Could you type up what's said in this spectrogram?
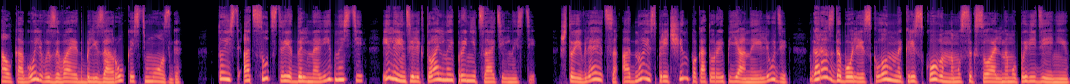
Алкоголь вызывает близорукость мозга, то есть отсутствие дальновидности или интеллектуальной проницательности, что является одной из причин, по которой пьяные люди гораздо более склонны к рискованному сексуальному поведению.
